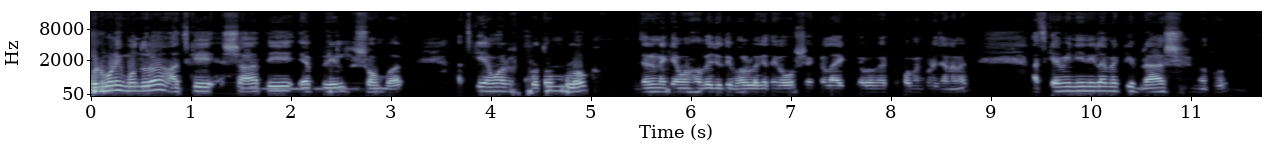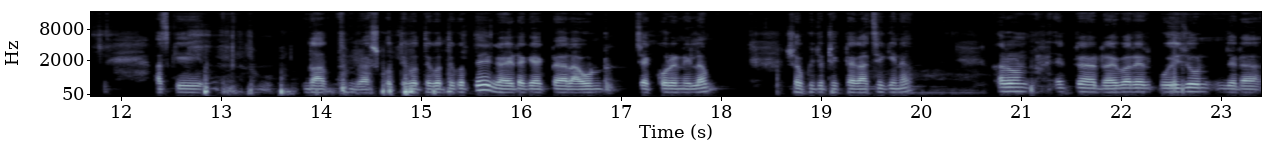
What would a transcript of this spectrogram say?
গুড মর্নিং বন্ধুরা। আজকে সাতই এপ্রিল, সোমবার। আজকে আমার প্রথম ব্লগ। জানি না কেমন হবে, যদি ভালো লাগে থাকে অবশ্যই একটা লাইক এবং একটা কমেন্ট করে জানাবেন। আজকে আমি নিয়ে নিলাম একটি ব্রাশ নতুন। আজকে দাঁত ব্রাশ করতে করতে করতে করতে গাড়িটাকে একটা রাউন্ড চেক করে নিলাম। সবকিছু ঠিকঠাক আছে কিনা? কারণ একটা ড্রাইভারের প্রয়োজন যেটা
